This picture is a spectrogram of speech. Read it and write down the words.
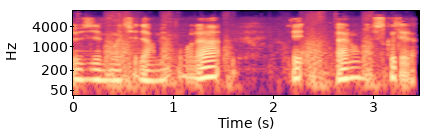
deuxième moitié d'armée pour là et allons de ce côté-là.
